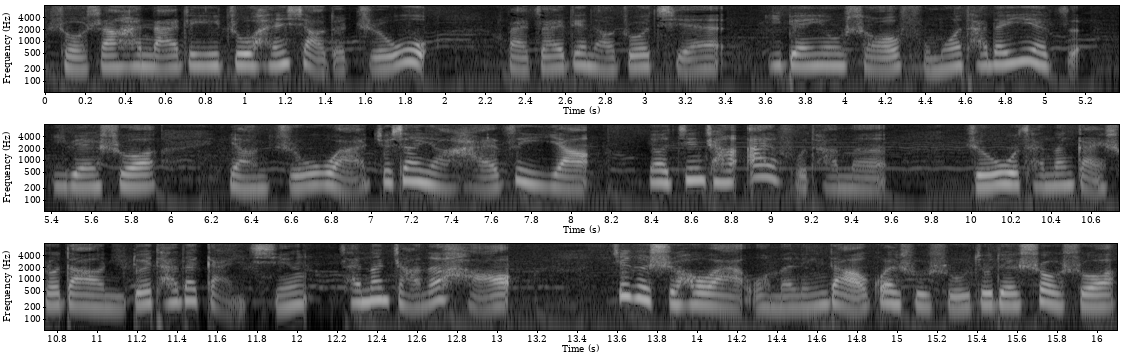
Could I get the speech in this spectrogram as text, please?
手上还拿着一株很小的植物，摆在电脑桌前，一边用手抚摸它的叶子，一边说：“养植物啊，就像养孩子一样，要经常爱抚它们，植物才能感受到你对它的感情，才能长得好。”这个时候啊，我们领导怪叔叔就对兽说。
